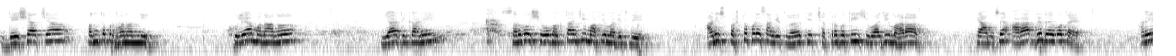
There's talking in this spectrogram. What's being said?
देशाच्या पंतप्रधानांनी खुल्या मनानं या ठिकाणी सर्व शिवभक्तांची माफी मागितली. आणि स्पष्टपणे सांगितलं की छत्रपती शिवाजी महाराज हे आमचे आराध्य दैवत आहे. आणि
